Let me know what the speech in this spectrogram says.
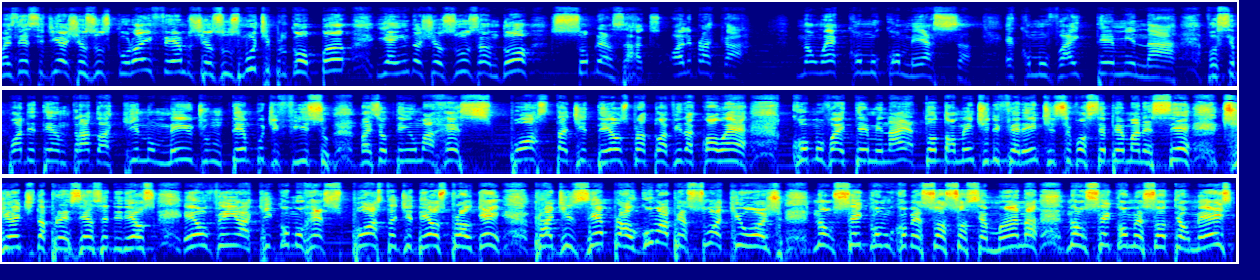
mas nesse dia Jesus curou enfermos, Jesus multiplicou o pão. E ainda Jesus andou sobre as águas. Olhe para cá não é como começa, é como vai terminar. Você pode ter entrado aqui no meio de um tempo difícil, mas eu tenho uma resposta de Deus para a tua vida. Qual é? Como vai terminar é totalmente diferente se você permanecer diante da presença de Deus. Eu venho aqui como resposta de Deus para alguém, para dizer para alguma pessoa aqui hoje: não sei como começou a sua semana, não sei como começou o teu mês,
